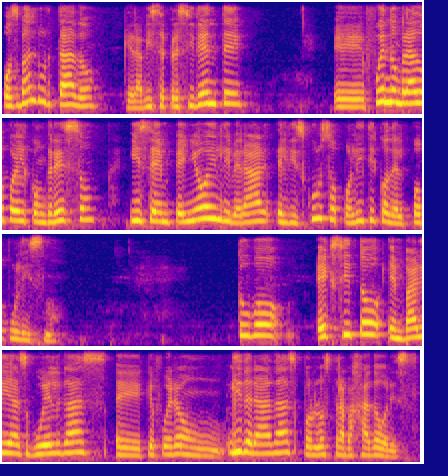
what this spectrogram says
Osvaldo Hurtado, que era vicepresidente, eh, fue nombrado por el Congreso y se empeñó en liberar el discurso político del populismo. Tuvo éxito en varias huelgas eh, que fueron lideradas por los trabajadores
